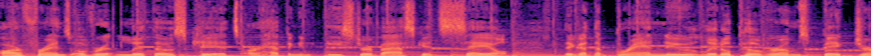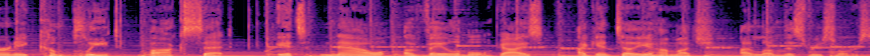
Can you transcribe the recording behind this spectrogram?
Our friends over at Lithos Kids are having an Easter basket sale. They got the brand new Little Pilgrims Big Journey complete box set. It's now available. Guys, I can't tell you how much I love this resource.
